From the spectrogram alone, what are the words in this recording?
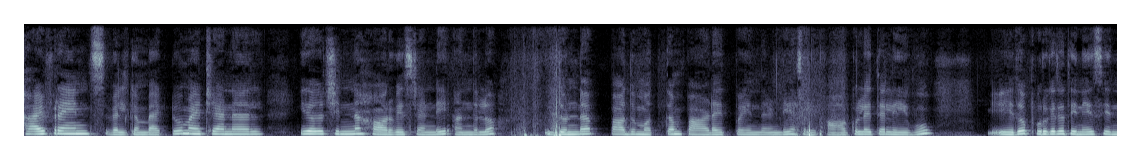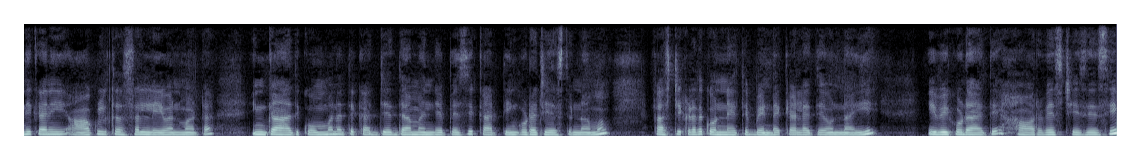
Hi friends welcome back to my channel ఈరోజు చిన్న హార్వెస్ట్ అండి. అందులో దుండపాదు మొత్తం పాడైపోయిందండి. అసలు ఆకులు అయితే లేవు. ఏదో పురుగైతే తినేసింది కానీ ఆకులతో అసలు లేవన్నమాట. ఇంకా అది కొమ్మనైతే కట్ చేద్దామని చెప్పేసి కట్టింగ్ కూడా చేస్తున్నాము. ఫస్ట్ ఇక్కడ కొన్ని అయితే బెండకాయలు అయితే ఉన్నాయి. ఇవి కూడా అయితే హార్వెస్ట్ చేసేసి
